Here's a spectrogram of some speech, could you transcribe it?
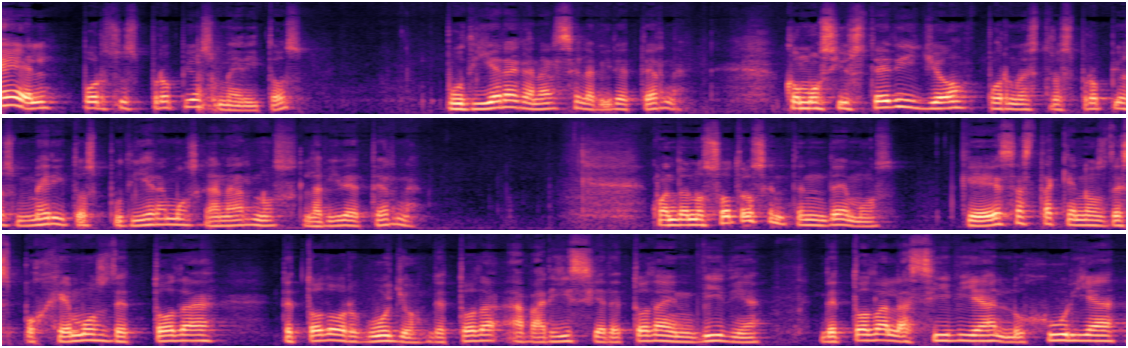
él, por sus propios méritos, pudiera ganarse la vida eterna. Como si usted y yo, por nuestros propios méritos, pudiéramos ganarnos la vida eterna. Cuando nosotros entendemos que es hasta que nos despojemos de toda de todo orgullo, de toda avaricia, de toda envidia, de toda lascivia, lujuria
